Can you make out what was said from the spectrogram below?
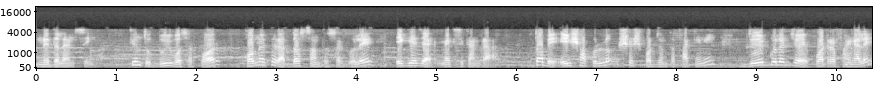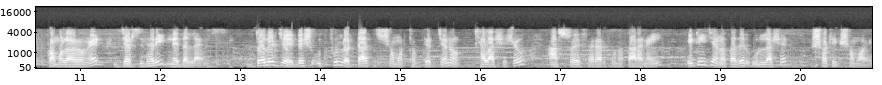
নেদারল্যান্ডসই। কিন্তু দুই বছর পর ফর্মে ফেরা দশ সান্তোসের গোলে এগিয়ে যায় মেক্সিকানরা। তবে এই সাফল্য শেষ পর্যন্ত থাকেনি। দুই এক গোলের জয়ে কোয়ার্টার ফাইনালে কমলা রঙের জার্সিধারী নেদারল্যান্ডস। দলের জয়ে বেশ উৎফুল্ল ডাচ সমর্থকদের যেন খেলা শেষেও আশ্রয়ে ফেরার কোনো তারা নেই, এটিই যেন তাদের উল্লাসের সঠিক সময়।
